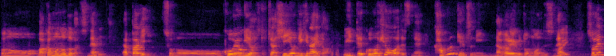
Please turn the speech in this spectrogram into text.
この若者とかですね、うん、やっぱりその公用儀はじゃ信用できないと。言って、うん、この票はですね過分鉄に流れると思うんですね。はい、それに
